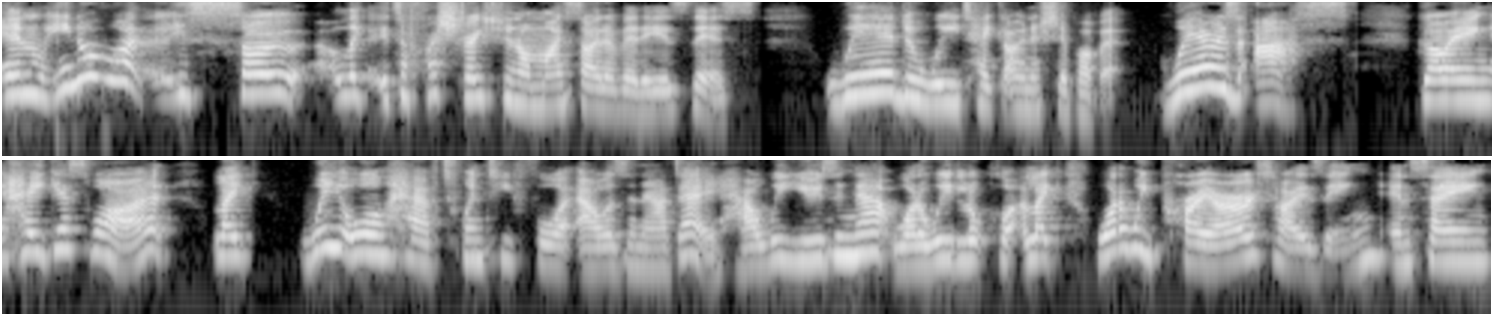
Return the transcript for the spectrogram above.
And you know what is so like it's a frustration on my side of it is this. Where do we take ownership of it? Where is us going, hey, guess what? Like, we all have 24 hours in our day. How are we using that? What do we look like? Like, what are we prioritizing and saying,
